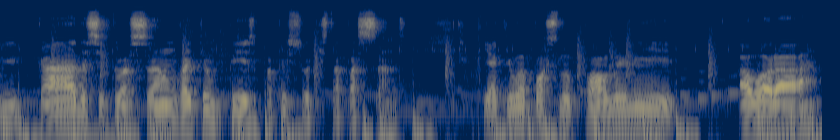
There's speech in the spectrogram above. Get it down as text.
em cada situação vai ter um peso para a pessoa que está passando. E aqui o apóstolo Paulo, ele ao orar,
